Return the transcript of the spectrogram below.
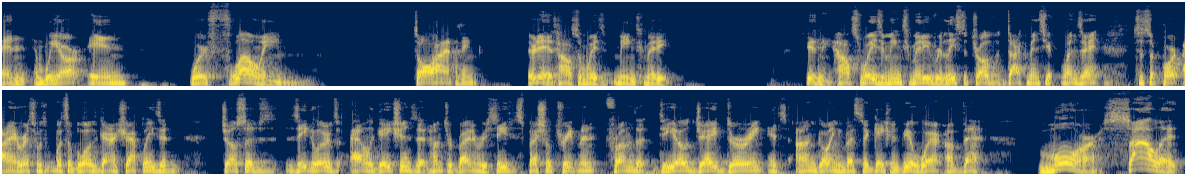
And, and we are in, we're flowing. It's all happening. There it is, House and Ways Means Committee. Excuse me, House Ways and Means Committee released a trove of documents Wednesday to support IRS whistleblowers Gary Shapley's and Joseph Ziegler's allegations that Hunter Biden received special treatment from the DOJ during its ongoing investigation. Be aware of that. More solid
